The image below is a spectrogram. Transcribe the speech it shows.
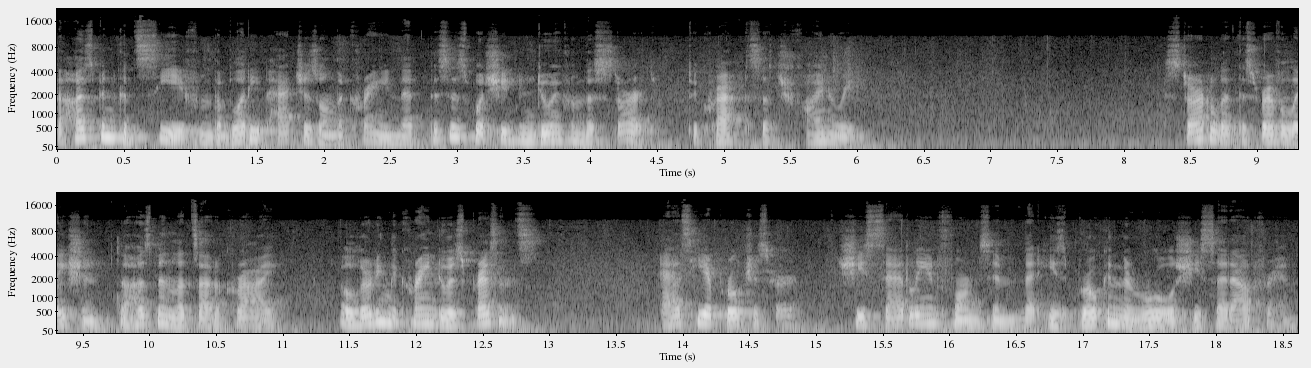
The husband could see from the bloody patches on the crane that this is what she'd been doing from the start to craft such finery. Startled at this revelation, the husband lets out a cry, alerting the crane to his presence. As he approaches her, she sadly informs him that he's broken the rules she set out for him.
